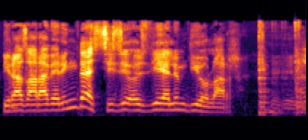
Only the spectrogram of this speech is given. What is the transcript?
Biraz ara verin de sizi özleyelim diyorlar.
